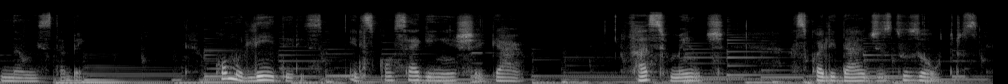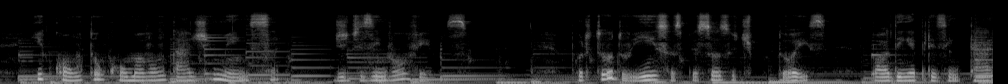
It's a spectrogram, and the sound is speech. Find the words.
não está bem. Como líderes, eles conseguem enxergar facilmente as qualidades dos outros e contam com uma vontade imensa de desenvolvê-las. Por tudo isso, as pessoas do tipo 2 podem apresentar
